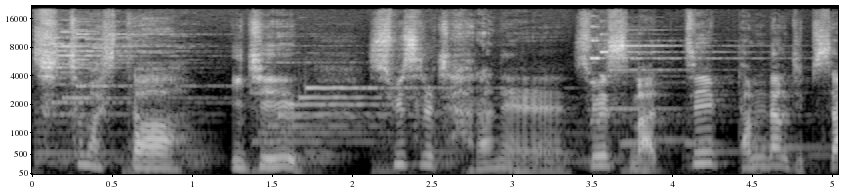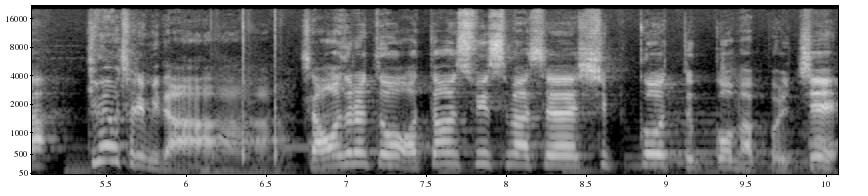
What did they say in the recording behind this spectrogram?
진짜 맛있다. 이 집 스위스를 잘하네. 스위스 맛집 담당 집사 김영철입니다. 자, 오늘은 또 어떤 스위스 맛을 씹고 뜯고 맛볼지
